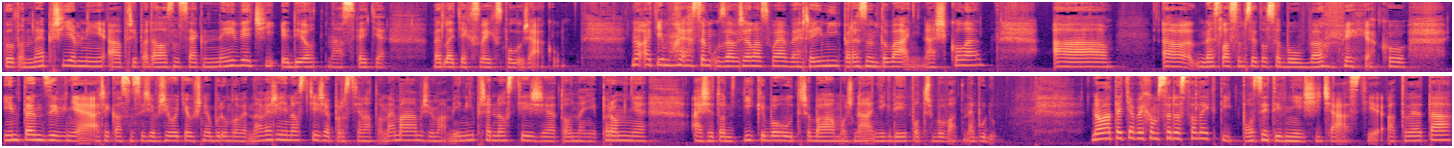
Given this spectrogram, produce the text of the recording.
bylo to nepříjemný a připadala jsem se jak největší idiot na světě vedle těch svých spolužáků. No a tímhle já jsem uzavřela svoje veřejné prezentování na škole a nesla jsem si to sebou velmi jako intenzivně a říkala jsem si, že v životě už nebudu mluvit na veřejnosti, že prostě na to nemám, že mám jiný přednosti, že to není pro mě a že to díky bohu třeba možná nikdy potřebovat nebudu. No a teď, abychom se dostali k té pozitivnější části a to je ta,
